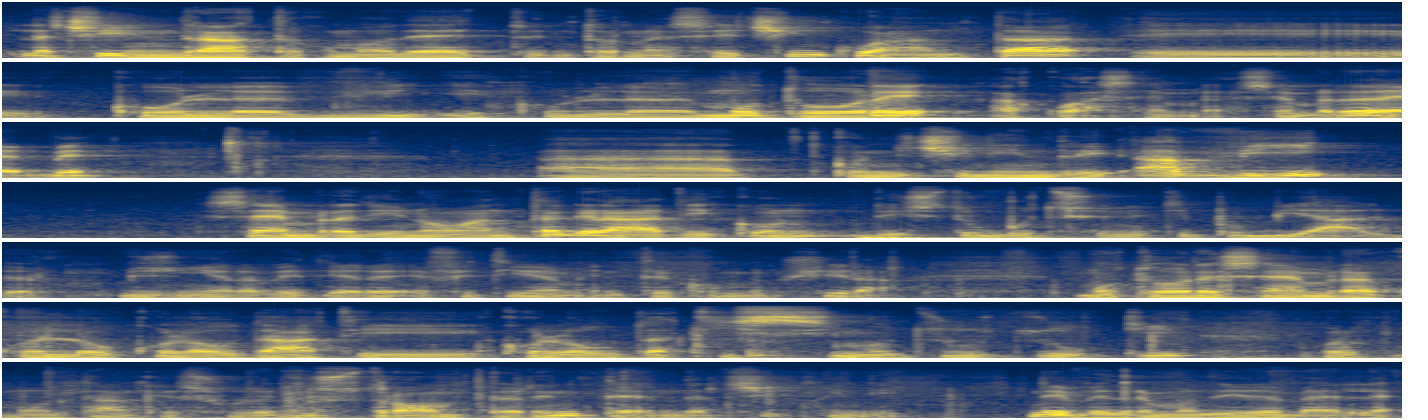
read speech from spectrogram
la cilindrata come ho detto intorno ai 650 e col, col motore a qua sembrerebbe uh, con i cilindri AV sembra di 90 gradi con distribuzione tipo bialbero bisognerà vedere effettivamente come uscirà. Il motore sembra quello collaudati, collaudatissimo Suzuki quello che monta anche sulle Vustron per intenderci quindi ne vedremo delle belle.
